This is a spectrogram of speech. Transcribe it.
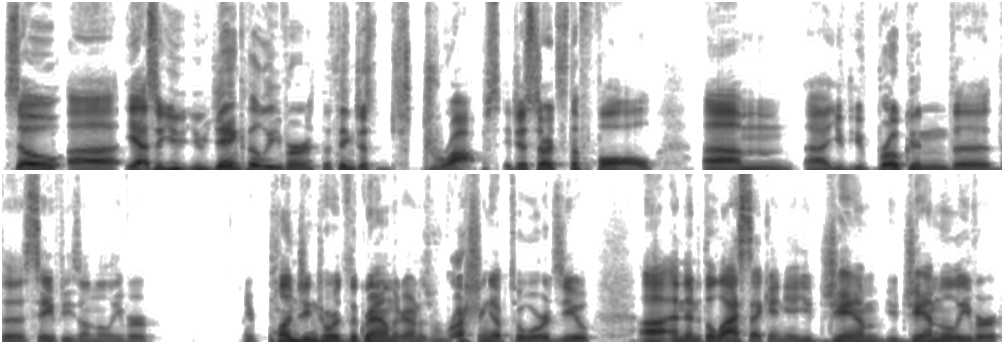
So uh yeah, so you you yank the lever, the thing just drops. It just starts to fall. Um uh you've you've broken the the safeties on the lever. You're plunging towards the ground. The ground is rushing up towards you, uh, and then at the last second, yeah, you jam you jam the lever.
